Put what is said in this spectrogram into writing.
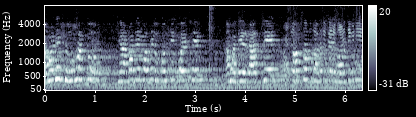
আমাদের সৌভাগ্য যে আমাদের মধ্যে উপস্থিত হয়েছেন আমাদের রাজ্যের তথা ভারতের নিয়ে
